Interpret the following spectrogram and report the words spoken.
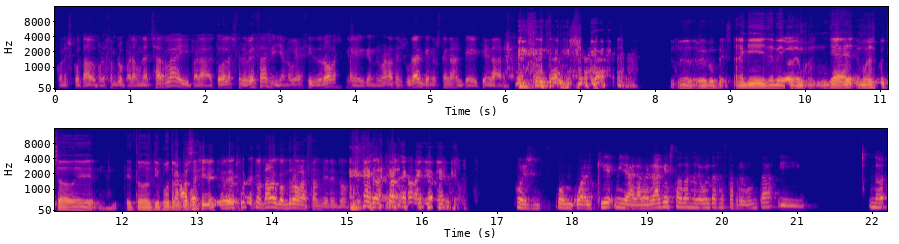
con Escotado, por ejemplo, para una charla y para todas las cervezas, y ya no voy a decir drogas que, nos van a censurar, que nos tengan que, dar. No te preocupes. Aquí te digo, ya hemos escuchado de, todo tipo. Otra ah, cosa. Pues, pues escotado con drogas también, entonces. Pues con cualquier. Mira, la verdad que he estado dándole vueltas a esta pregunta y no,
